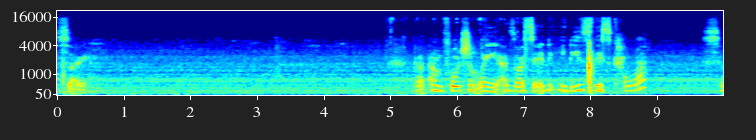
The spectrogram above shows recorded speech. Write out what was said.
So but unfortunately as I said it is this color so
